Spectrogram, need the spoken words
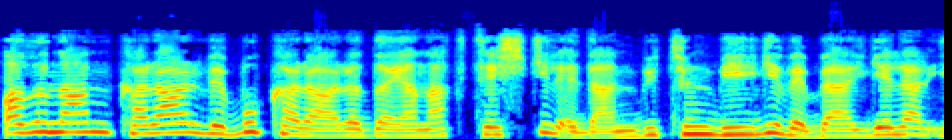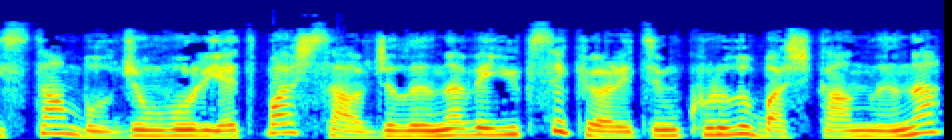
Alınan karar ve bu karara dayanak teşkil eden bütün bilgi ve belgeler İstanbul Cumhuriyet Başsavcılığına ve Yükseköğretim Kurulu Başkanlığına,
